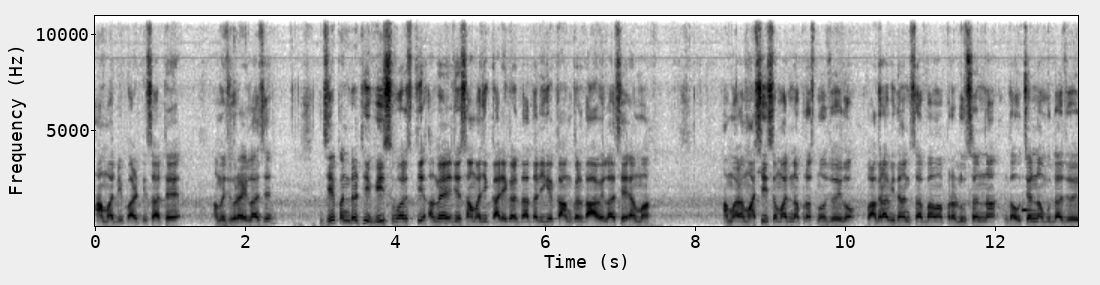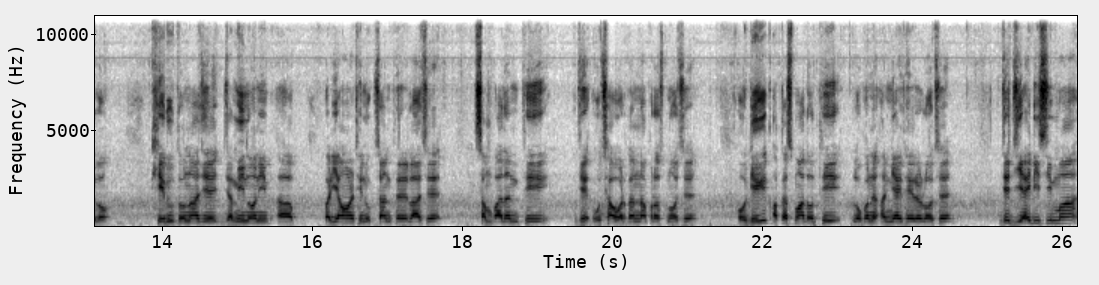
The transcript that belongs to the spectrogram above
આમ આદમી પાર્ટી સાથે અમે જોડાયેલા છે. જે પંદરથી વીસ વર્ષથી અમે જે સામાજિક કાર્યકર્તા તરીકે કામ કરતા આવેલા છે, એમાં અમારા માછી સમાજના પ્રશ્નો જોઈ લો, વાગરા વિધાનસભામાં પ્રદૂષણના, ગૌચરના મુદ્દા જોઈ લો, ખેડૂતોના જે જમીનોની પર્યાવરણથી નુકસાન થયેલા છે, સંપાદનથી જે ઓછા વર્તનના પ્રશ્નો છે, ઔદ્યોગિક અકસ્માતોથી લોકોને અન્યાય થઈ રહેલો છે, જે જીઆઈડીસીમાં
